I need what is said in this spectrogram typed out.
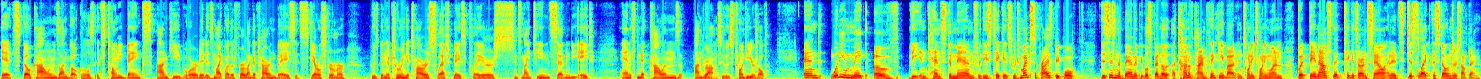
It's Phil Collins on vocals. It's Tony Banks on keyboard. It is Mike Rutherford on guitar and bass. It's Daryl Stuermer, who's been their touring guitarist slash bass player since 1978. And it's Nick Collins on drums, who's 20 years old. And what do you make of the intense demand for these tickets, which might surprise people? This isn't a band that people spend a, a, ton of time thinking about in 2021, but they announced that tickets are on sale and it's just like the Stones or something.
